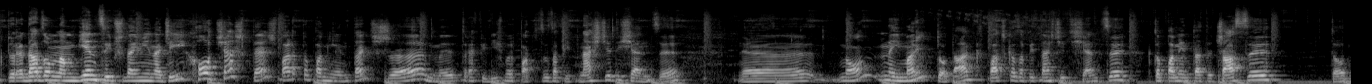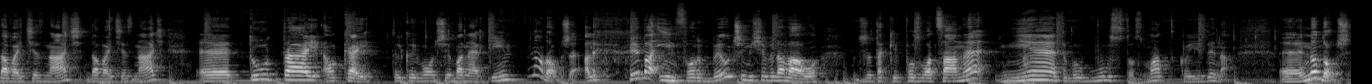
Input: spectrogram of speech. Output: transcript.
które dadzą nam więcej przynajmniej nadziei, chociaż też warto pamiętać, że my trafiliśmy w paczce za 15 tysięcy. E, no, Neymarito, tak? Paczka za 15 tysięcy. Kto pamięta te czasy, to dawajcie znać, dawajcie znać. E, tutaj, okej, tylko i wyłącznie banerki. No dobrze, ale chyba Infor był, czy mi się wydawało, że takie pozłacane? Nie, to był Bustos, matko jedyna. E, no dobrze,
